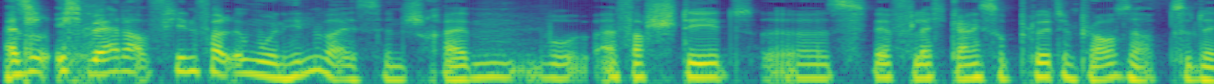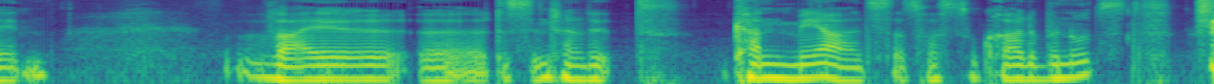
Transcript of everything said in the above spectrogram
Also ich werde auf jeden Fall irgendwo einen Hinweis hinschreiben, wo einfach steht, äh, es wäre vielleicht gar nicht so blöd, den Browser abzudaten. Weil äh, das Internet kann mehr als das, was du gerade benutzt.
